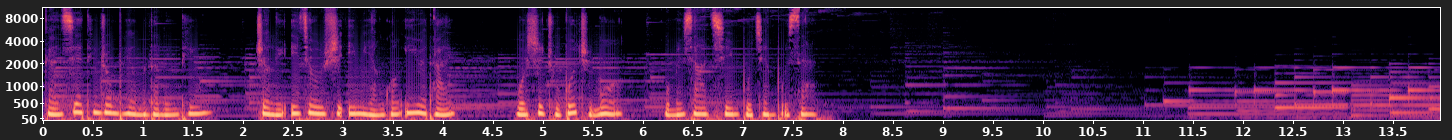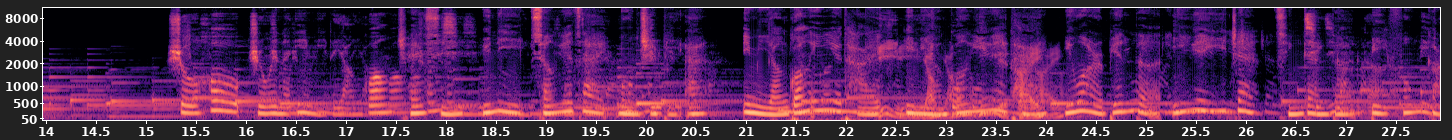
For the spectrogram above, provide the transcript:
感谢听众朋友们的聆听，这里依旧是一米阳光音乐台，我是主播芷墨，我们下期不见不散。守候只为那一米的阳光，穿行与你相约在梦之彼岸。一米阳光音乐台，一米阳光音乐台，你我耳边的音乐驿站，情感的避风港。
